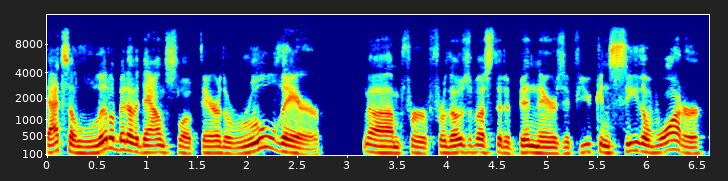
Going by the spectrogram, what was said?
That's a little bit of a downslope there. The rule there um, for for those of us that have been there is if you can see the water,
